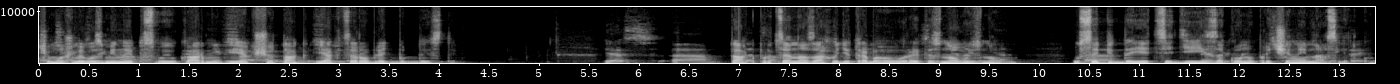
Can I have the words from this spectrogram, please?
чи можливо змінити свою карму, і якщо так, як це роблять буддисти? Так, про це на заході треба говорити знову і знову. Усе піддається дії закону причини і наслідку.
